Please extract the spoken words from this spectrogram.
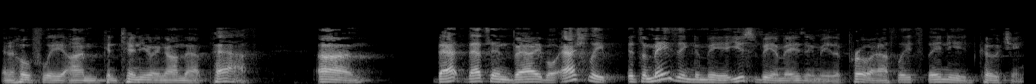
And hopefully I'm continuing on that path. Uh, that, that's invaluable. Actually, it's amazing to me. It used to be amazing to me that pro athletes, they need coaching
